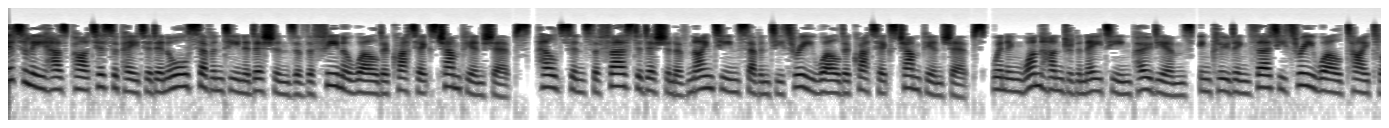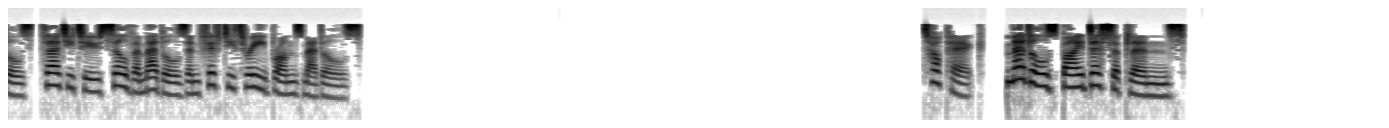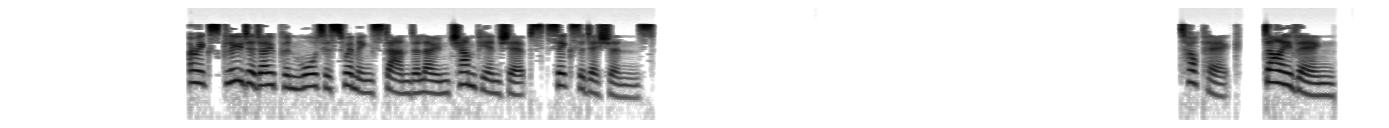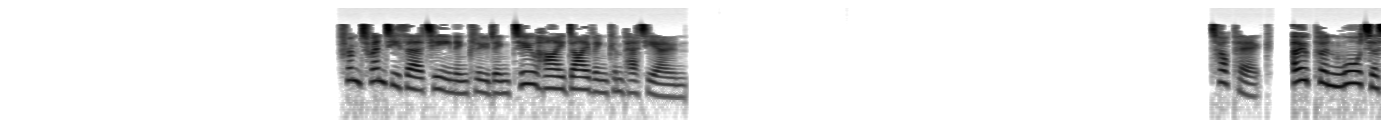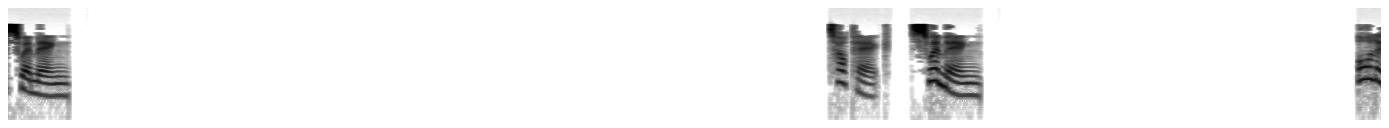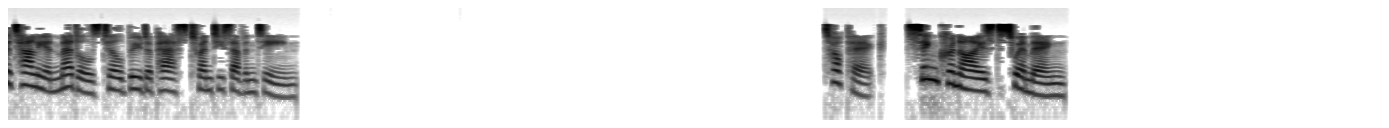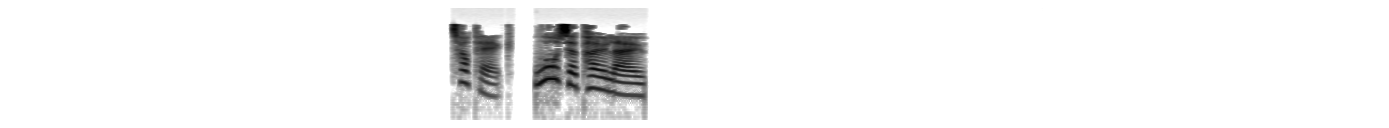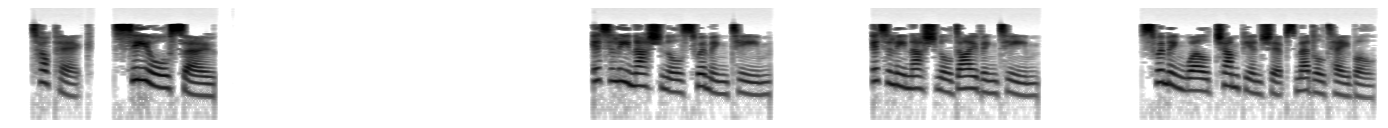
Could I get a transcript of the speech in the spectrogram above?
Italy has participated in all 17 editions of the FINA World Aquatics Championships, held since the first edition of 1973 World Aquatics Championships, winning 118 podiums, including 33 world titles, 32 silver medals and 53 bronze medals. Topic: Medals by disciplines. Are excluded open water swimming stand-alone championships 6 editions. Topic: Diving. From 2013 including two high diving competition. Topic: Open water swimming. Topic: Swimming. All Italian medals till Budapest 2017. Topic: Synchronized swimming. Topic: Water polo. Topic: See also. Italy national swimming team. Italy national diving team. Swimming World Championships medal table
